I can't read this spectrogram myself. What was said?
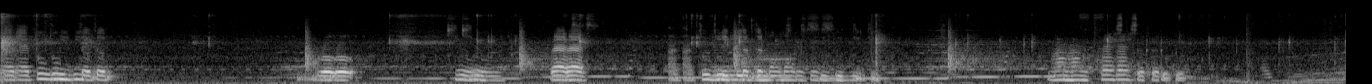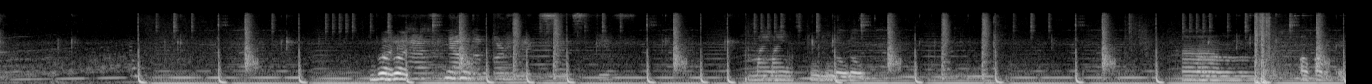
I have too little. Bro. Hmm. Fast. And too little mouse sensitivity. Now I'm faster. Bro, You now the perfect sensitive. mine's too low. Um, oh, okay.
